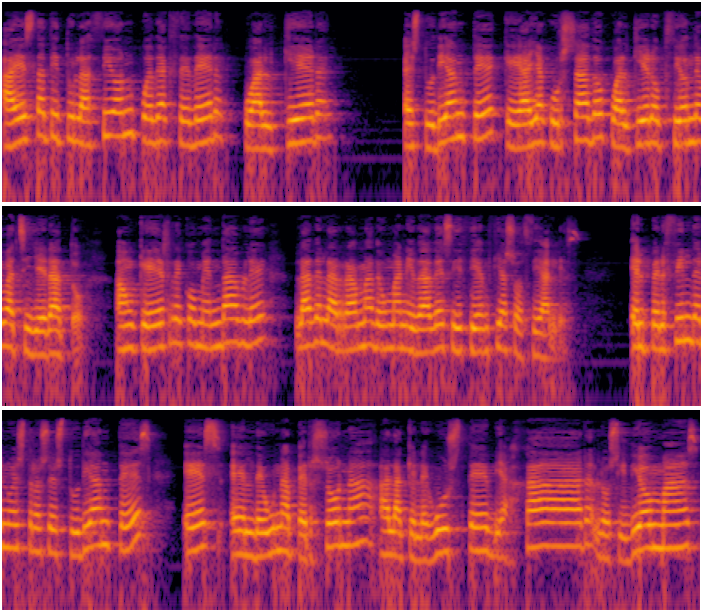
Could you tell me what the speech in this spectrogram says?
a esta titulación puede acceder cualquier estudiante que haya cursado cualquier opción de bachillerato, aunque es recomendable la de la rama de humanidades y ciencias sociales. El perfil de nuestros estudiantes es el de una persona a la que le guste viajar, los idiomas,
